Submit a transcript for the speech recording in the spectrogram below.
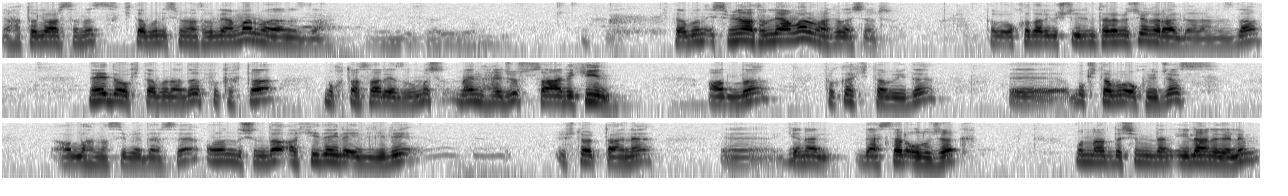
Ya hatırlarsanız kitabın ismini hatırlayan var mı aranızda? Kitabın ismini hatırlayan var mı arkadaşlar? Tabi o kadar güçlü ilim talebesi yok herhalde aranızda. Neydi o kitabın adı? Fıkıhta muhtasar yazılmış Menhecus Salikin adlı fıkıh kitabıydı. Ee, bu kitabı okuyacağız. Allah nasip ederse. Onun dışında akideyle ilgili 3-4 tane e, genel dersler olacak. Bunları da şimdiden ilan edelim.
